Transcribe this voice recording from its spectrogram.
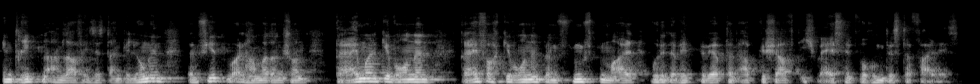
Im dritten Anlauf ist es dann gelungen. Beim vierten Mal haben wir dann schon dreimal gewonnen, dreifach gewonnen. Beim fünften Mal wurde der Wettbewerb dann abgeschafft. Ich weiß nicht, warum das der Fall ist.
